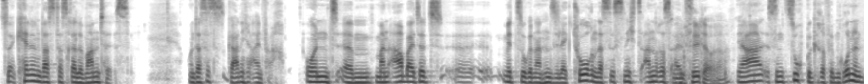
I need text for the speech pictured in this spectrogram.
zu erkennen, was das Relevante ist. Und das ist gar nicht einfach. Und ähm, man arbeitet äh, mit sogenannten Selektoren. Das ist nichts anderes so als Filter, oder? Ja, es sind Suchbegriffe. Im Grunde,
